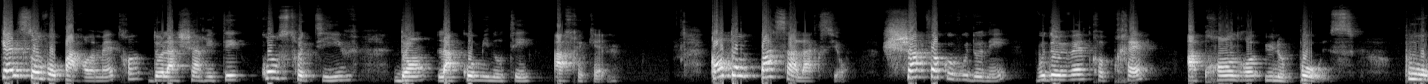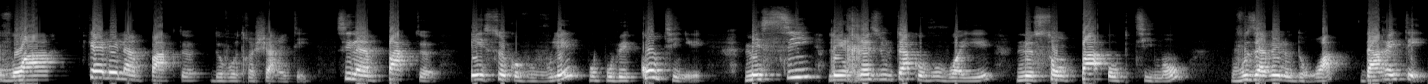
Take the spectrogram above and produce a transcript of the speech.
Quels sont vos paramètres de la charité constructive dans la communauté africaine? Quand on passe à l'action, chaque fois que vous donnez, vous devez être prêt à prendre une pause pour voir quel est l'impact de votre charité. Si l'impact est ce que vous voulez, vous pouvez continuer. Mais si les résultats que vous voyez ne sont pas optimaux, vous avez le droit d'arrêter.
